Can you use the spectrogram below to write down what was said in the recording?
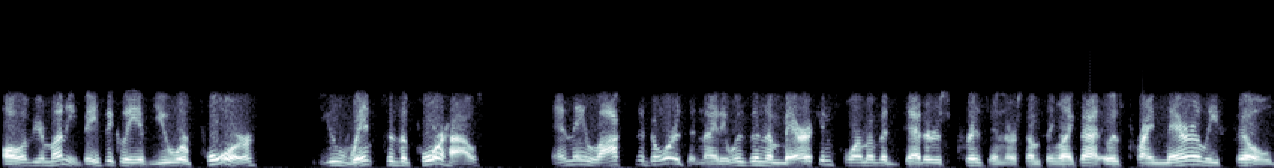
all of your money. Basically, if you were poor, you went to the poorhouse and they locked the doors at night. It was an American form of a debtor's prison or something like that. It was primarily filled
